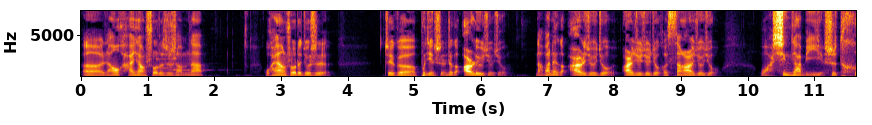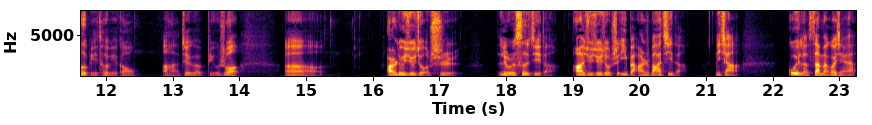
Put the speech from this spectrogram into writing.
呃，然后还想说的是什么呢？我还想说的就是这个不仅是这个二六九九，哪怕那个二九九、二九九九和三二九九。哇，性价比也是特别特别高啊！这个比如说，呃，二六九九是六十四 G 的，二九九九是一百二十八 G 的。你想，贵了三百块钱，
